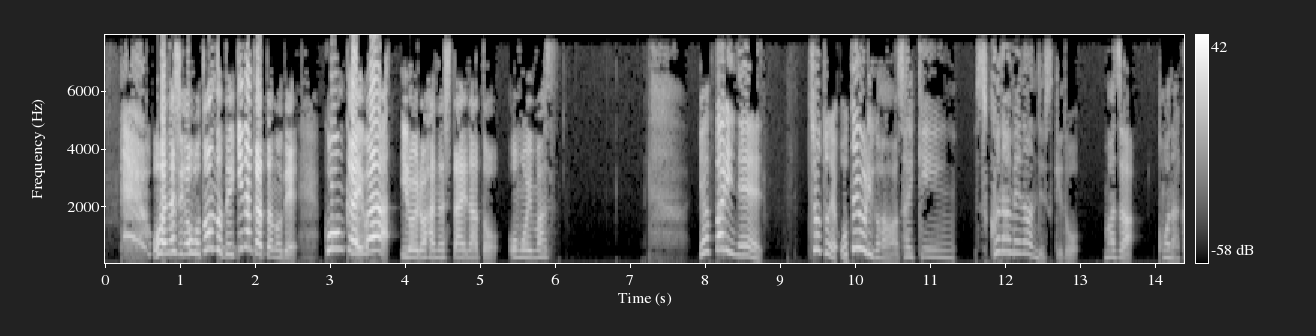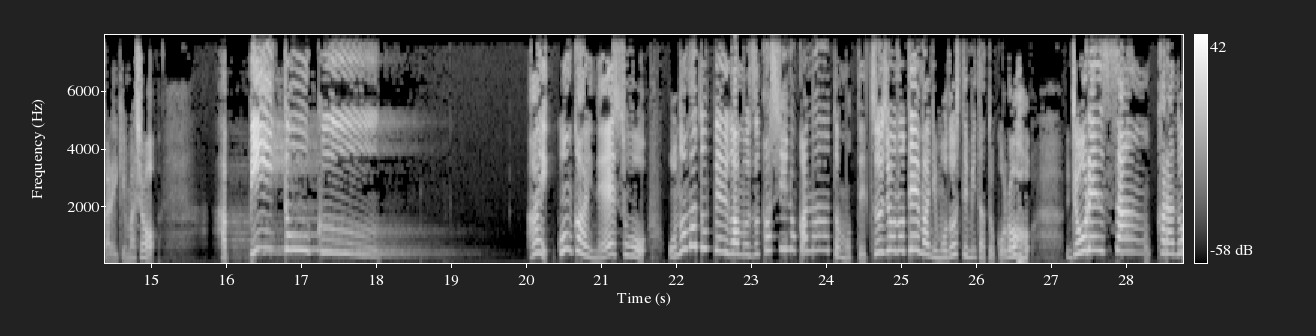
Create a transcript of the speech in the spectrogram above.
お話がほとんどできなかったので、今回はいろいろ話したいなと思います。やっぱりね、ちょっとね、お便りが最近少なめなんですけど、まずはコーナーから行きましょう。ハッピートークはい。今回ね、そう、オノマトペが難しいのかなと思って通常のテーマに戻してみたところ、常連さんからの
